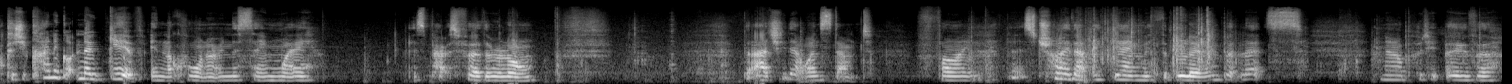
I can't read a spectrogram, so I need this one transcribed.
because you kind of got no give in the corner in the same way as perhaps further along. Actually that one's stamped fine. Let's try that again with the balloon, but let's now put it over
